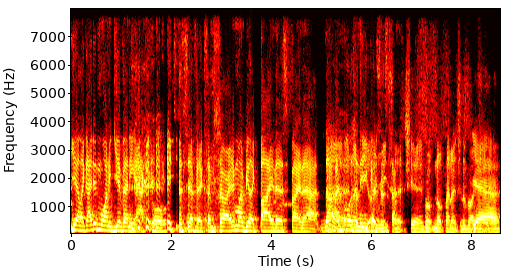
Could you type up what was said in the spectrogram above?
yeah, like I didn't want to give any actual specifics. I'm sorry. I didn't want to be like buy this, buy that. No, I'm bullish on the ecosystem. Research. Yeah, not, not financial advice. Yeah.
